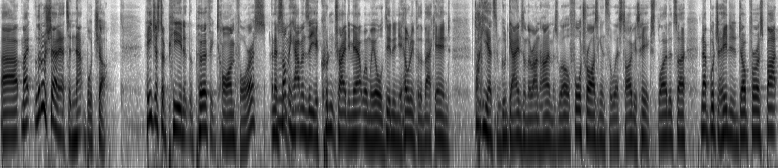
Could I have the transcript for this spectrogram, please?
Uh, mate, little shout out to Nat Butcher. He just appeared at the perfect time for us. And if something happens that you couldn't trade him out when we all did and you held him for the back end, fuck, he had some good games on the run home as well. Four tries against the West Tigers. He exploded. So Nat Butcher, he did a job for us. But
